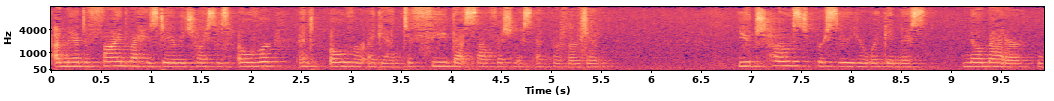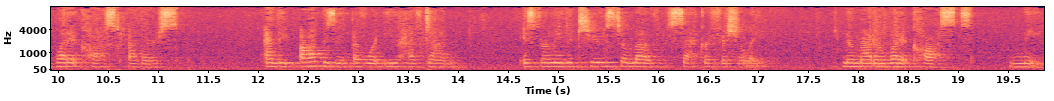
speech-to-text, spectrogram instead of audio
A man defined by his daily choices over and over again to feed that selfishness and perversion. You chose to pursue your wickedness no matter what it cost others. And the opposite of what you have done is for me to choose to love sacrificially, no matter what it costs me.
